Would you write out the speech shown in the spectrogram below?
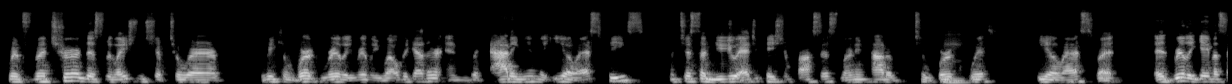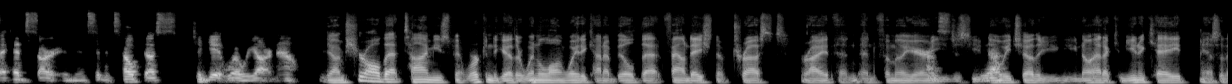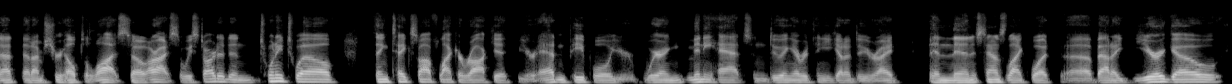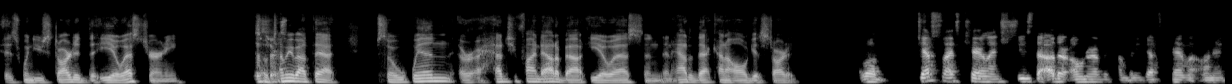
we've matured this relationship to where we can work really, really well together. And with adding in the EOS piece, it's just a new education process, learning how to, to work mm. with EOS. But it really gave us a head start in this and it's helped us to get where we are now. Yeah, I'm sure all that time you spent working together went a long way to kind of build that foundation of trust, right? And and familiarity. You just you yeah. know each other, you, you know how to communicate. Yeah, so that that I'm sure helped a lot. So all right, so we started in 2012. Thing takes off like a rocket. You're adding people, you're wearing many hats and doing everything you got to do, right? And then it sounds like what uh, about a year ago is when you started the EOS journey. Yes, so sir. tell me about that. So when or how did you find out about EOS and, and how did that kind of all get started? Well, Jeff's wife, Carolyn, she's the other owner of the company. Jeff Carolyn owned it.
